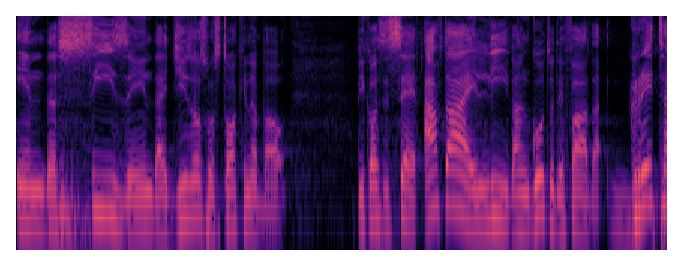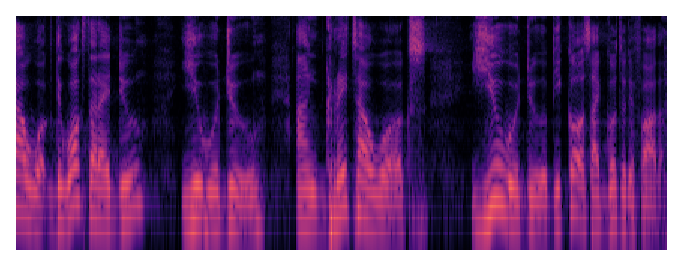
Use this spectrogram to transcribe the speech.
in the season that Jesus was talking about because he said, After I leave and go to the Father, greater work, the works that I do, you will do, and greater works you will do because I go to the Father.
